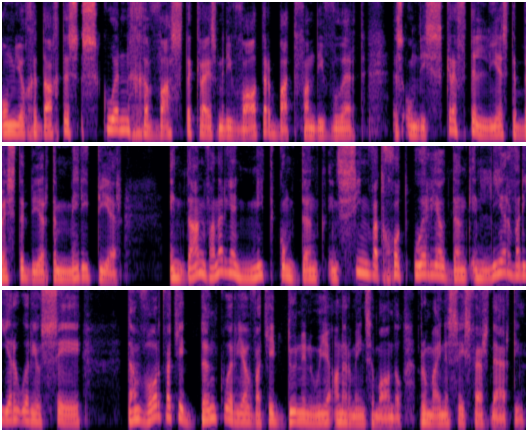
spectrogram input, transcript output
jou gedagtes skoon gewas te kry is met die waterbad van die woord is om die skrifte lees te bestudeer te mediteer en dan wanneer jy nuut kom dink en sien wat God oor jou dink en leer wat die Here oor jou sê dan word wat jy dink oor jou, wat jy doen en hoe jy ander mense behandel. Romeine 6 vers 13.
